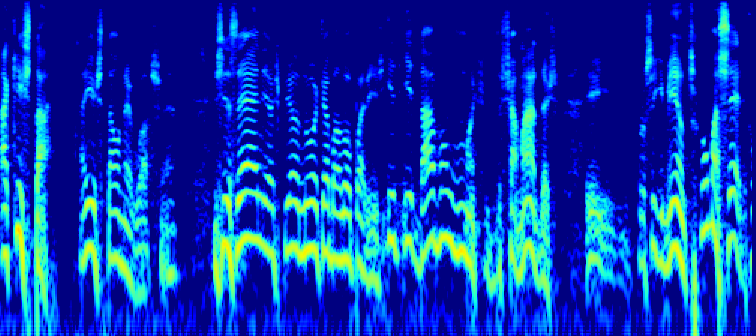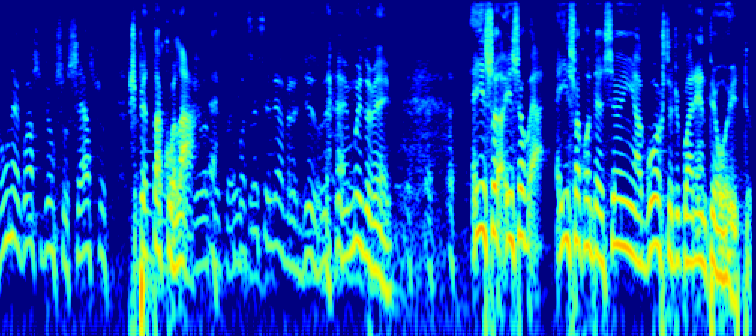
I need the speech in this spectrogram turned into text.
Aqui está. Aí está o negócio. É. Gisele, a espiã nua que abalou Paris. E, e davam umas chamadas. E, prosseguimentos. Foi uma série, foi um negócio de um sucesso espetacular. Eu acompanhei, eu Você se lembra disso? Né? Muito bem. Isso, isso, isso aconteceu em agosto de 48.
